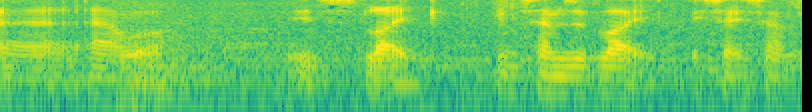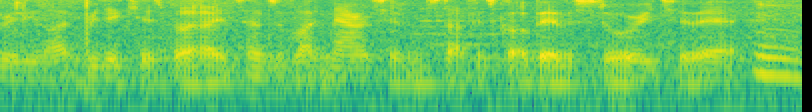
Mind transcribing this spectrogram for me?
uh, hour. It's like in terms of like it sounds really like ridiculous, but in terms of like narrative and stuff, it's got a bit of a story to it. Mm.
